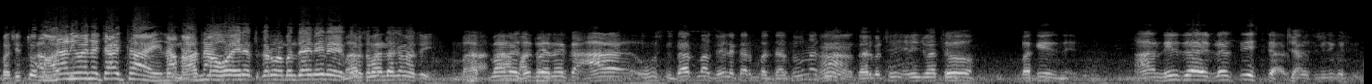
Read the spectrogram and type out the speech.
પછી તો અજ્ઞાની હોય ને ચાર્જ થાય મહાત્મા હોય એને કર્મ બંધાય નહીં ને તમે મહાત્મા- સમજતા નથી? એને આ હું શુદ્ધાત્મા છું એટલે કર્મ બંધાતું નથી. હા ત્યાર પછી એની જ વાત તો બાકી આ નિર્જરા એટલે discharge. ચાલ. બીજું કશું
